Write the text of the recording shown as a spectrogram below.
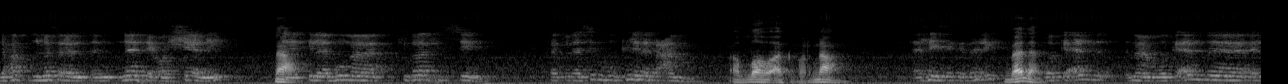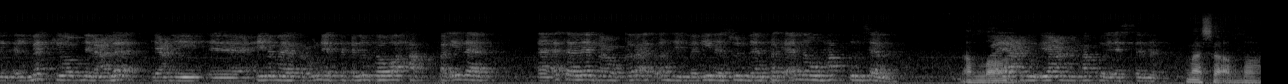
لاحظت مثلا نافع والشامي نعم. آه، كلاهما كبار في السن فتناسبهم كلمة عم. الله أكبر. نعم. أليس كذلك؟ بلى. وكأن نعم وكأن ال- المكي وابن العلاء يعني آه، حينما يقرؤون يتخذون فهو حق. فإذا أتى نافع قراءة أهل المدينة سنة فكأنه حق سمع الله. فيعلو يعلو الحق إلى السماء. ما شاء الله.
